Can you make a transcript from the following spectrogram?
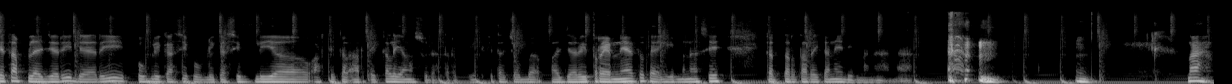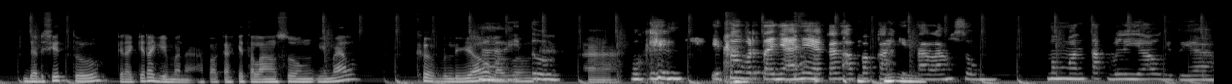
kita pelajari dari publikasi-publikasi beliau, artikel-artikel yang sudah terbit. Kita coba pelajari trennya itu kayak gimana sih, ketertarikannya di mana. Nah, nah dari situ kira-kira gimana? Apakah kita langsung email ke beliau? Nah langsung... itu, nah. mungkin itu pertanyaannya ya kan, apakah kita langsung mengontak beliau gitu ya.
